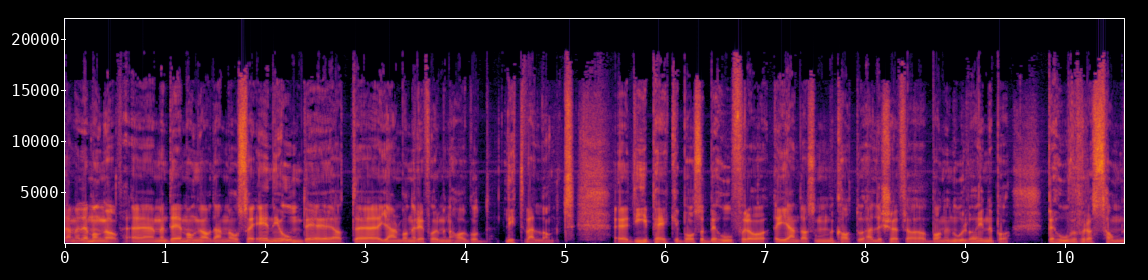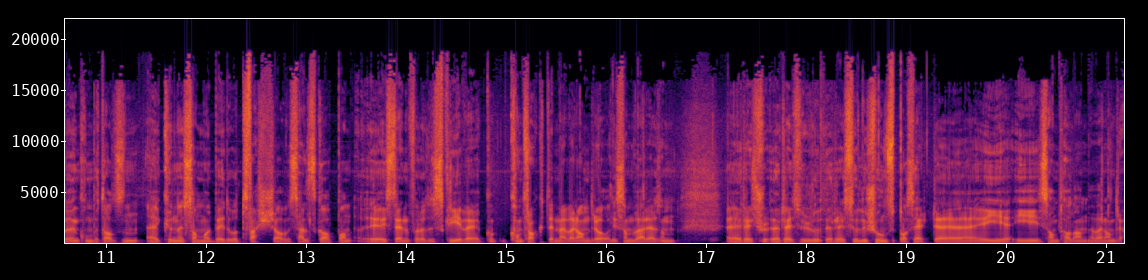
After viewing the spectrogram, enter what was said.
Dem er det mange av. Eh, men det mange av dem er også enige om, det er at eh, jernbanereformen har gått litt vel langt. De peker på også behov for å, igjen da som Cato Hellesjø fra Bane Nor var inne på, behovet for å samle den kompetansen, kunne samarbeide på tvers av selskapene, istedenfor å skrive kontrakter med hverandre og liksom være sånn resolusjonsbaserte i, i samtalene med hverandre.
